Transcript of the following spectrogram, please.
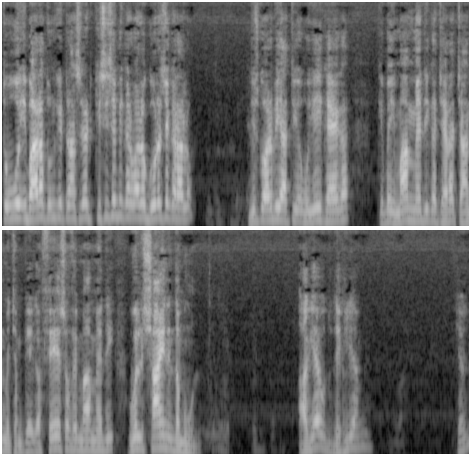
تو وہ عبارت ان کی ٹرانسلیٹ کسی سے بھی کروا لو گورے سے کرا لو۔ جس کو عربی آتی ہے وہ یہی کہے گا۔ کہ بھئی امام مہدی کا چہرہ چاند میں چمکے گا۔ فیس آف امام مہدی ول شائن ان دا مون آ گیا وہ تو دیکھ لیا ہم نے۔ کیا جی؟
